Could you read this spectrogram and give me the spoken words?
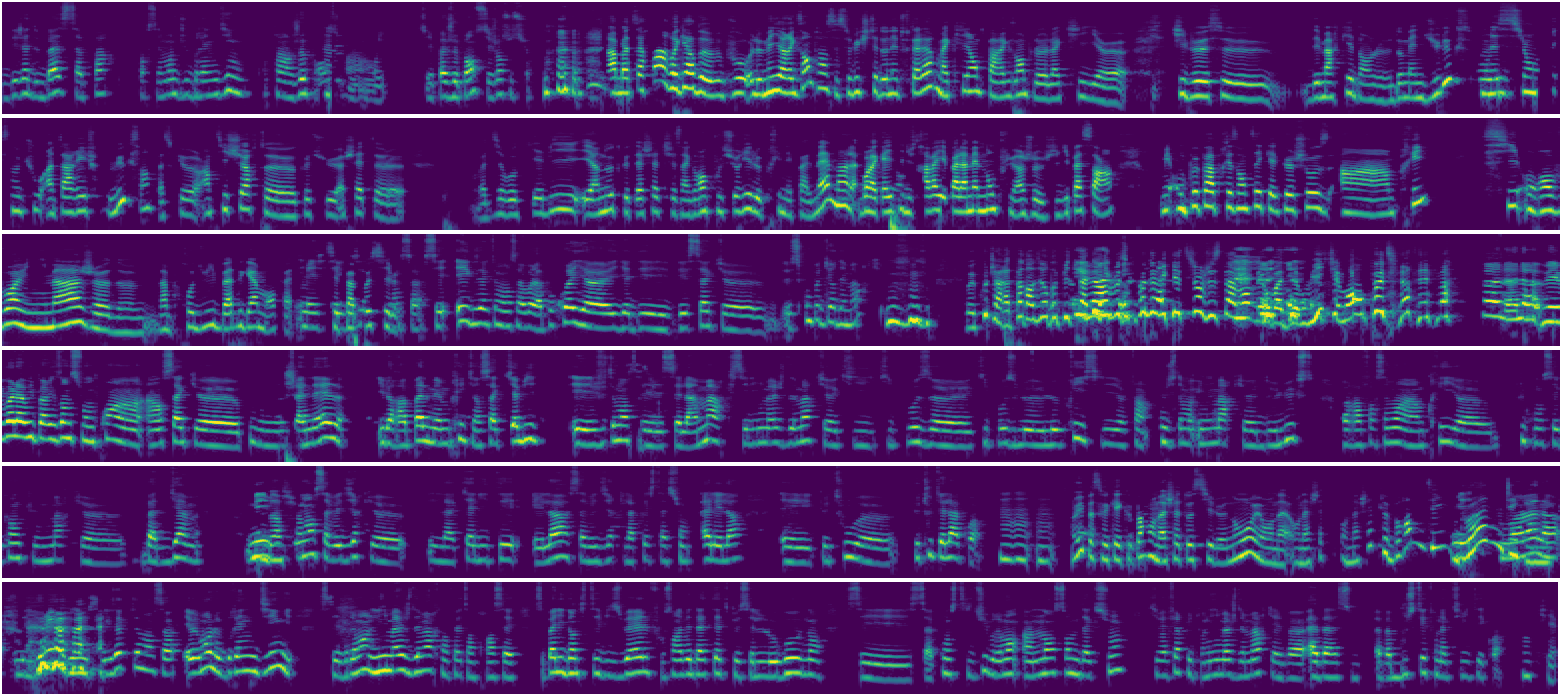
déjà de base, ça part forcément du branding. Enfin, je pense, mmh. oui. C'est pas je pense, c'est j'en suis sûre. ah bah certains regardent pour le meilleur exemple, hein, c'est celui que je t'ai donné tout à l'heure. Ma cliente par exemple là qui euh, qui veut se démarquer dans le domaine du luxe, mais si on fixe un tarif luxe, hein, parce que un t-shirt euh, que tu achètes euh, on va dire au Kiabi, et un autre que tu achètes chez un grand couturier, le prix n'est pas le même. Hein. Bon, la qualité du travail n'est pas la même non plus, je ne dis pas ça. Mais on ne peut pas présenter quelque chose à un prix si on renvoie une image d'un produit bas de gamme en fait. Mais c'est pas possible. Ça. C'est exactement ça. Voilà pourquoi il y a, y a, des, des sacs. Euh, est-ce qu'on peut dire des marques? Bon écoute, j'arrête pas d'en dire depuis tout à l'heure. je me suis posé la question juste avant, mais on va dire oui. Chez moi, on peut dire des marques. Oh là là. Mais voilà, oui, par exemple, si on prend un, un sac euh, Chanel, il aura pas le même prix qu'un sac Kaby. Et justement, c'est la marque, c'est l'image de marque euh, qui, qui pose, euh, qui pose le, le, prix. Si, enfin, justement, une marque de luxe aura forcément un prix euh, plus conséquent qu'une marque bas de gamme. Mais justement, ça veut dire que la qualité est là, ça veut dire que la prestation, elle est là, et que tout, euh, que tout est là, quoi. Mmh, mmh, mmh. Oui, parce que quelque part, on achète aussi le nom et on, a, on, achète, on achète le branding. branding. Voilà, c'est exactement ça. Et vraiment, le branding, c'est vraiment l'image de marque, en fait, en français. C'est pas l'identité visuelle, faut s'enlever de la tête que c'est le logo. Non, c'est ça constitue vraiment un ensemble d'actions qui va faire que ton image de marque, elle va, elle va, elle va booster ton activité, quoi. Ok.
